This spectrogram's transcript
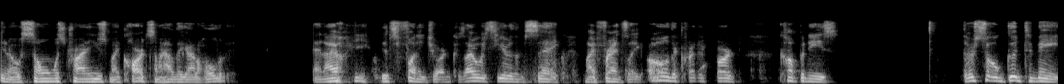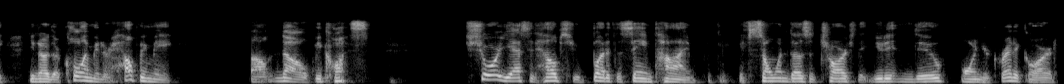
you know, someone was trying to use my card, somehow they got a hold of it. And I, it's funny, Jordan, because I always hear them say, my friends, like, oh, the credit card companies, they're so good to me. You know, they're calling me, they're helping me. Well, no, because sure, yes, it helps you. But at the same time, if someone does a charge that you didn't do on your credit card,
